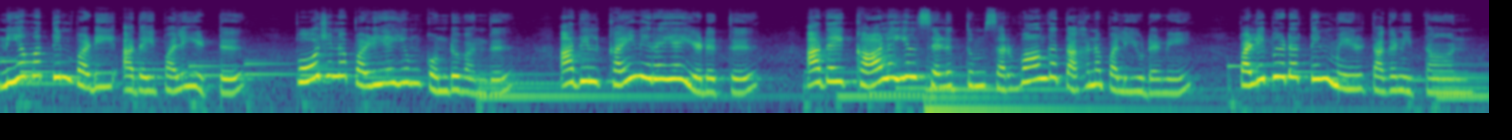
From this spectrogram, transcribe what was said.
நியமத்தின்படி அதை பலியிட்டு போஜன பழியையும் கொண்டு வந்து அதில் கை நிறைய எடுத்து அதை காலையில் செலுத்தும் சர்வாங்க தகன பலியுடனே பலிபீடத்தின் மேல் தகனித்தான்.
